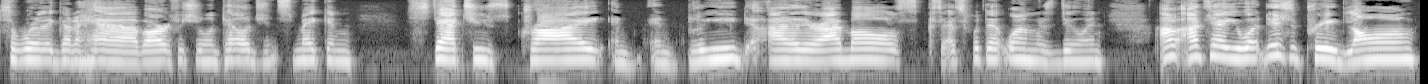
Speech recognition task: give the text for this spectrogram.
So, what are they going to have? Artificial intelligence making statues cry and, and bleed out of their eyeballs because that's what that one was doing. I, I tell you what, this is pretty long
